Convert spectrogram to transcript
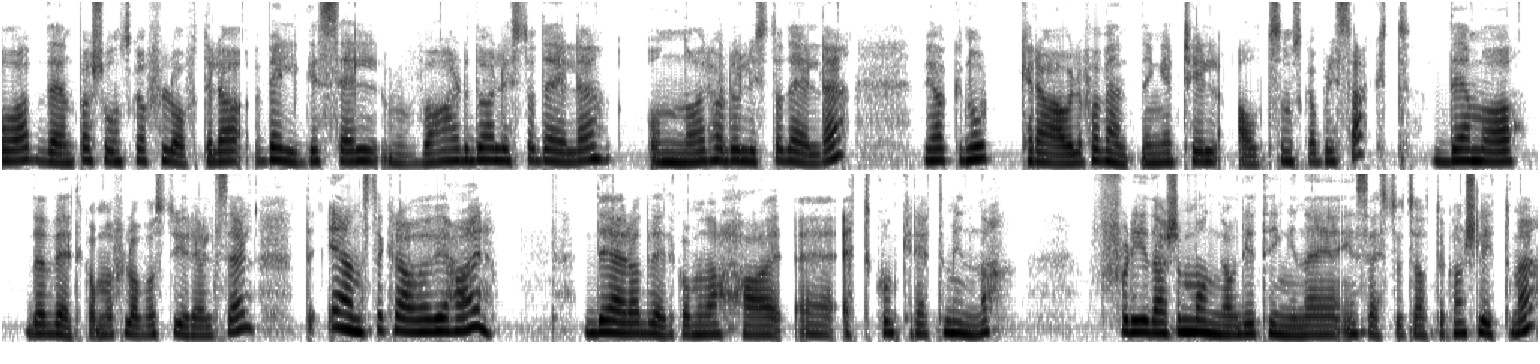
og at den personen skal få lov til å velge selv hva er det du har lyst til å dele, og når har du lyst til å dele det. Vi har ikke noe krav eller forventninger til alt som skal bli sagt. Det må det vedkommende få lov å styre helt selv. Det eneste kravet vi har, det er at vedkommende har eh, et konkret minne. Fordi det er så mange av de tingene incestutsatte kan slite med,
